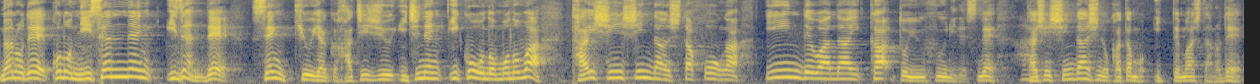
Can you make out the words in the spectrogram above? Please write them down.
なのでこの2000年以前で1981年以降のものは耐震診断した方がいいんではないかというふうにですね、耐震診断士の方も言ってましたので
